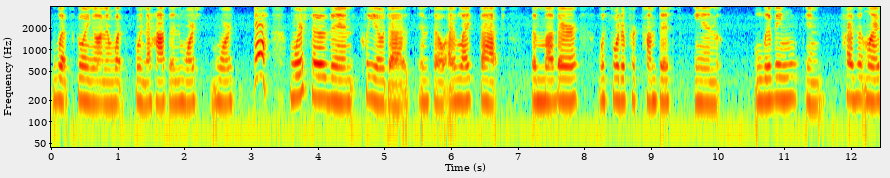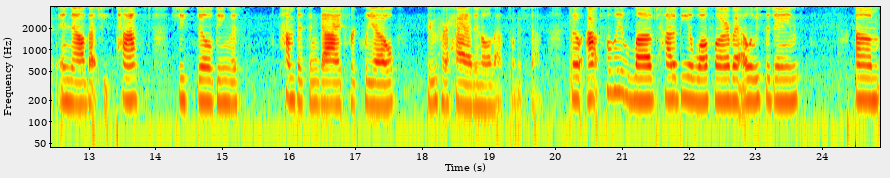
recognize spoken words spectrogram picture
what's going on and what's going to happen more, more, eh, more so than Cleo does. And so I like that the mother was sort of her compass in living in present life. And now that she's passed, she's still being this compass and guide for Cleo through her head and all that sort of stuff. So absolutely loved How to Be a Wallflower by Eloisa James. Um,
